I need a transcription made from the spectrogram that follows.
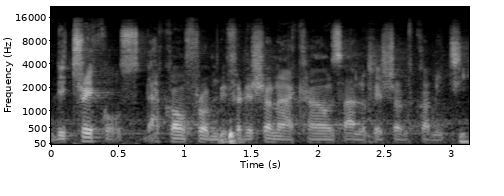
the trickles that come from the Federation Accounts Allocation Committee.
